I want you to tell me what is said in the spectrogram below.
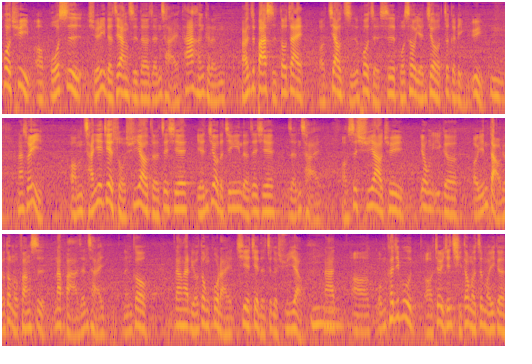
过去哦博士学历的这样子的人才，他很可能百分之八十都在哦教职或者是博士后研究这个领域。嗯，那所以我们产业界所需要的这些研究的精英的这些人才，哦是需要去用一个呃引导流动的方式，那把人才能够让它流动过来企业界的这个需要。那呃我们科技部哦就已经启动了这么一个。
